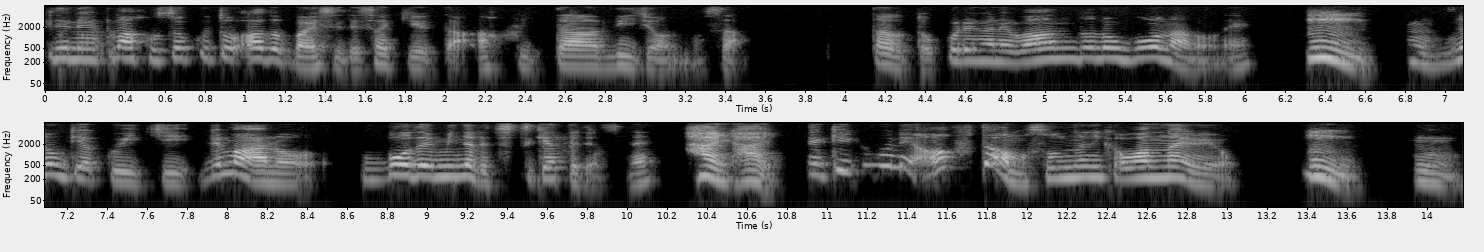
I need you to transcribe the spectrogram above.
でね、まあ補足とアドバイスでさっき言ったアフタービジョンのさ、タロット、これがね、ワンドの5なのね。うん。うん、の逆1。で、まああの、棒でみんなでつつき合ってるやつね。はいはい。で、結局ね、アフターもそんなに変わんないのよ。うん。うん。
